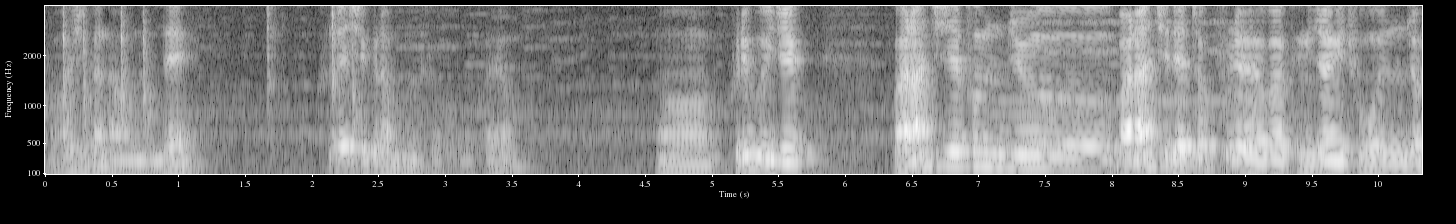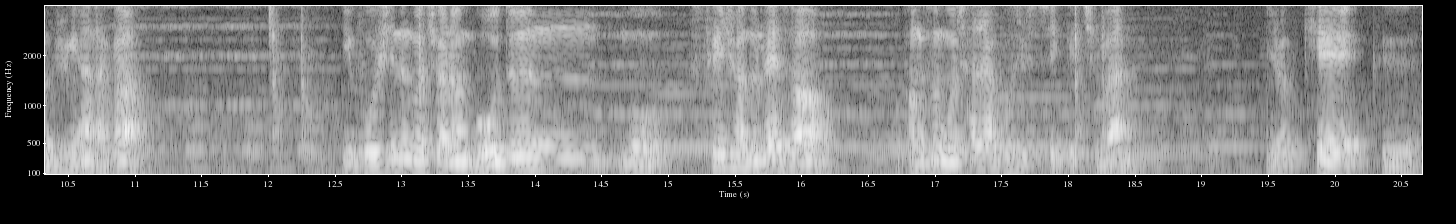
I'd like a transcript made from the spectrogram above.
여러 가지가 나오는데 클래식을 한번 들어가 볼까요? 어 그리고 이제 마란치 제품 중 마란치 네트워크 플레이어가 굉장히 좋은 점 중에 하나가 이 보시는 것처럼 모든 뭐 스테이션으로 해서 방송국 찾아보실 수 있겠지만 이렇게 그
